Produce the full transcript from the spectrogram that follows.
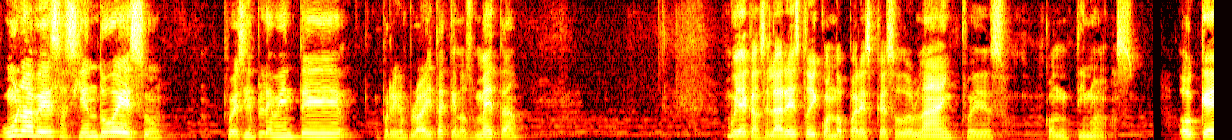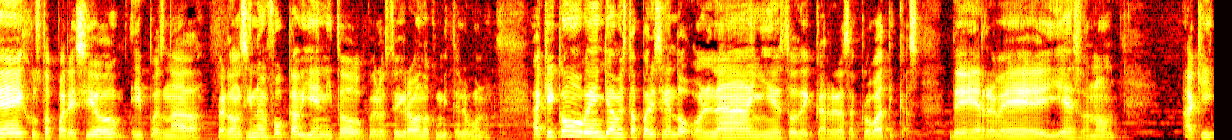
Una vez haciendo eso, pues simplemente, por ejemplo, ahorita que nos meta, Voy a cancelar esto y cuando aparezca eso de online, pues continuamos. Ok, justo apareció y pues nada, perdón si no enfoca bien y todo, pero estoy grabando con mi teléfono. Aquí como ven ya me está apareciendo online y esto de carreras acrobáticas, de RB y eso, ¿no? Aquí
